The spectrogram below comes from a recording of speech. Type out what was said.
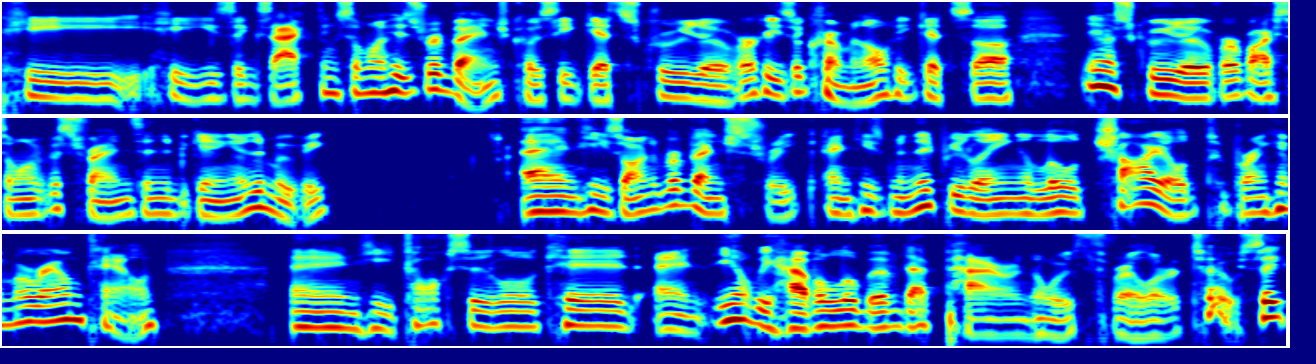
he he's exacting some of his revenge because he gets screwed over. He's a criminal. He gets uh you know screwed over by some of his friends in the beginning of the movie, and he's on a revenge streak. And he's manipulating a little child to bring him around town. And he talks to the little kid, and you know we have a little bit of that paranoid thriller too. See,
